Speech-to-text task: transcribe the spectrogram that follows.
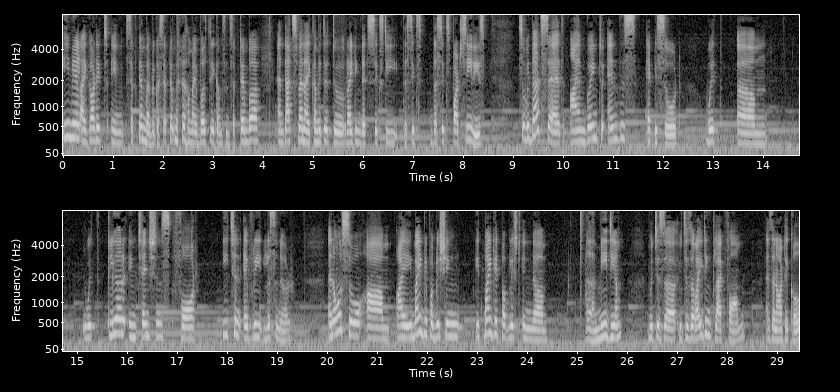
email I got it in September because September my birthday comes in September and that's when I committed to writing that 60 the six the six part series. So with that said, I am going to end this episode with um, with clear intentions for each and every listener. And also, um, I might be publishing, it might get published in uh, uh, Medium. which is a which is a writing platform as an article,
